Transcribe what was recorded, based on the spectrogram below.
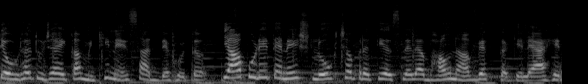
तेवढं तुझ्या एका मिठीने साध्य होतं. यापुढे त्याने श्लोकच्या प्रती असलेल्या भावना व्यक्त केल्या आहेत.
